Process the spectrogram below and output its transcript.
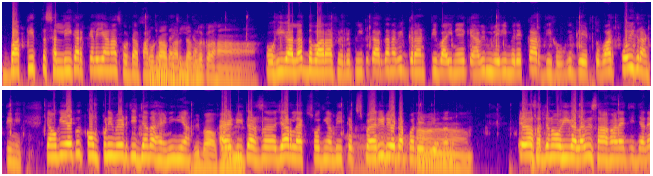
ਬਾਕੀ ਤਸੱਲੀ ਕਰਕੇ ਲੈ ਜਾਣਾ ਤੁਹਾਡਾ ਫਰਜ਼ ਹੁੰਦਾ ਜੀ ਦਾ। ਬਿਲਕੁਲ ਹਾਂ। ਉਹੀ ਗੱਲ ਆ ਦੁਬਾਰਾ ਫਿਰ ਰਿਪੀਟ ਕਰ ਦੇਣਾ ਵੀ ਗਾਰੰਟੀ ਬਾਈ ਨੇ ਇਹ ਕਿਹਾ ਵੀ ਮੇਰੀ ਮੇਰੇ ਘਰ ਦੀ ਹੋਊਗੀ ਗੇਟ ਤੋਂ ਬਾਹਰ ਕੋਈ ਗਾਰੰਟੀ ਨਹੀਂ। ਕਿਉਂਕਿ ਇਹ ਕੋਈ ਕੰਪਨੀ ਮੇਡ ਚੀਜ਼ਾਂ ਤਾਂ ਹੈ ਨਹੀਂ ਗੀਆਂ। ਐਡੀਟਰਸ ਜਾਂ ਰਿਲੈਕਸੋ ਦੀਆਂ ਵੀ ਇੱਕ ਐਕਸਪਾਇਰੀ ਡੇਟ ਆਪਾਂ ਦੇ ਦਈਏ ਉਹਨਾਂ ਨੂੰ। ਇਹਦਾ ਸੱਜਣੋ ਉਹੀ ਗੱਲ ਆ ਵੀ ਸਾਹ ਵਾਲੀਆਂ ਚੀਜ਼ਾਂ ਨੇ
